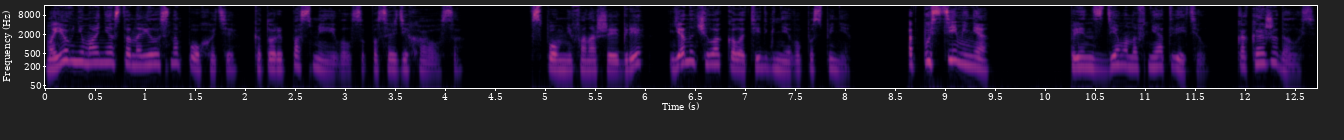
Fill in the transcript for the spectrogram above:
Мое внимание остановилось на похоти, который посмеивался посреди хаоса. Вспомнив о нашей игре, я начала колотить гнева по спине. «Отпусти меня!» Принц демонов не ответил, как и ожидалось.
